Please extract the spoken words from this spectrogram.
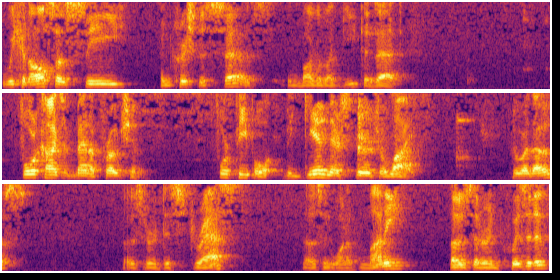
we can also see, and Krishna says in Bhagavad Gita that four kinds of men approach him. Four people begin their spiritual life. Who are those? Those who are distressed, those in want of money, those that are inquisitive,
